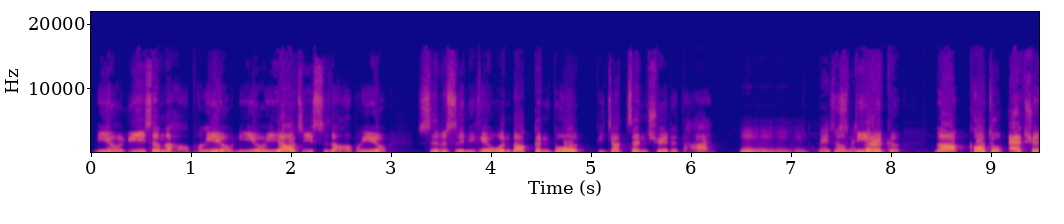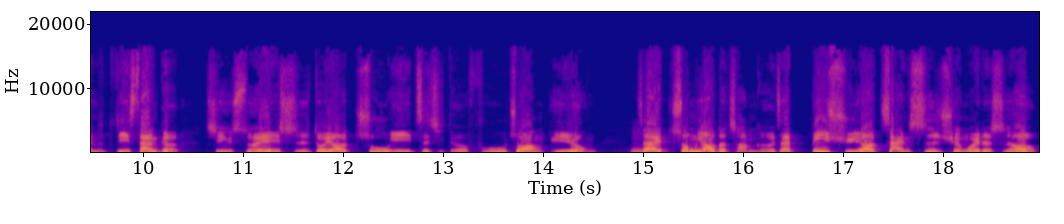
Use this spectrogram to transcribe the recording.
你有医生的好朋友，你有药剂师的好朋友，是不是你可以问到更多比较正确的答案？嗯嗯嗯嗯，没错。这是第二个，那 call to action 的第三个，请随时都要注意自己的服装仪容，嗯、在重要的场合，在必须要展示权威的时候，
